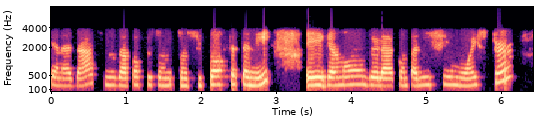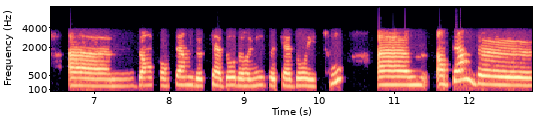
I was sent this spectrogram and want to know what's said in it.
Canada, qui nous apporte son, son support cette année, et également de la compagnie She Moisture. donc en termes de cadeaux, de remise de cadeaux et tout. Euh, en termes de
